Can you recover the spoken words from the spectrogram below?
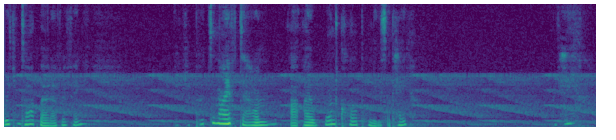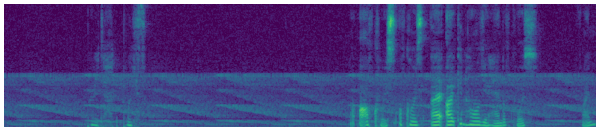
we can talk about everything. If you put the knife down, I, I won't call police, okay? Okay? Put it down, please. Uh, of course, of course. I, I can hold your hand, of course. Fine.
